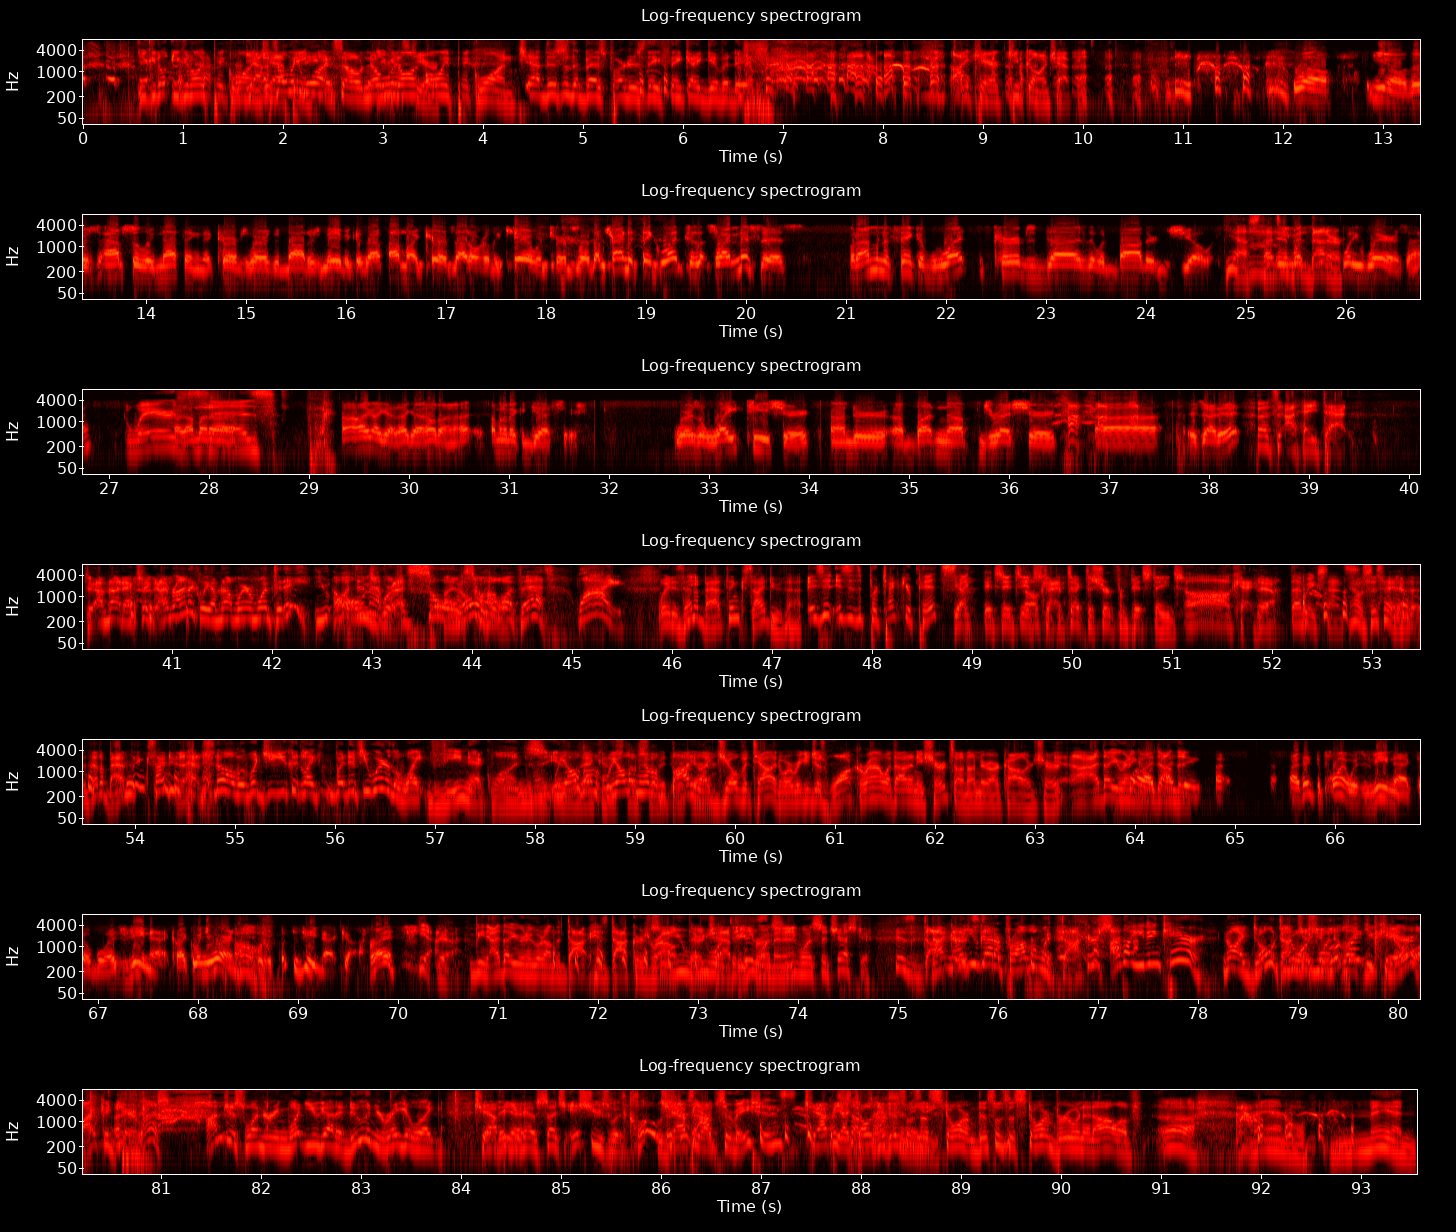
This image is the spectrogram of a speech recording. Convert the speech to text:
You can you can only pick one. Yeah, there's Chappie. only one, so no you can only, here. only pick one. Chad, this is the best part is they think I give a damn. I care. Keep going, Chappie. Well, you know, there's absolutely nothing that Curbs wears that bothers me because I'm, I'm like Curbs. I don't really care what Curbs wears. I'm trying to think what, cause, so I miss this, but I'm going to think of what Curbs does that would bother Joey. Yes, that's And even what- better. What he wears, huh? Where right, I'm gonna- says Uh, I I got it. I got it. Hold on. I, I'm going to make a guess here. Wears a white T-shirt under a button-up dress shirt. uh, is that it? that's I hate that. I'm not actually. Ironically, I'm not wearing one today. You How about them always apples? wear- that's so I old know. school. How about that? Why? Wait, is that a bad thing? Because I do that. Is it is it to protect your pits? Yeah, Like, it's it's it's Okay. to protect the shirt from pit stains. oh, okay. Yeah. that makes sense. I was just saying, is that- is that a bad thing? Because I do that. No, but would you, you could like, but if you wear the white V-neck ones, you we know, all that don't. kind We of all don't stuff, have so a it- body yeah. like Joe Vitale, to where we can just walk around without any shirts on under our collared shirt. I I thought you were going to Well, go I, down I the. think, I, I think the point was V-neck, though, boys. V-neck, like when you're wearing a Oh. suit, put the V-neck on, right? Yeah. Yeah. I mean, I thought you were going to go down the doc, his Dockers So route you, there, you want the, Chappie, he, for a wants, he wants the Chester. His Now, now you got a problem with Dockers? I thought you didn't care. no, I don't. I'm You- just you wondering- look like you care. No, I could care less. I'm just wondering what you got to do in your regular like Chappie, that you have such issues with clothes. They're just Chappie, I- observations. Chappie, I told you this was a storm. This was a storm brewing in Olive. Ugh, man, oh man.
